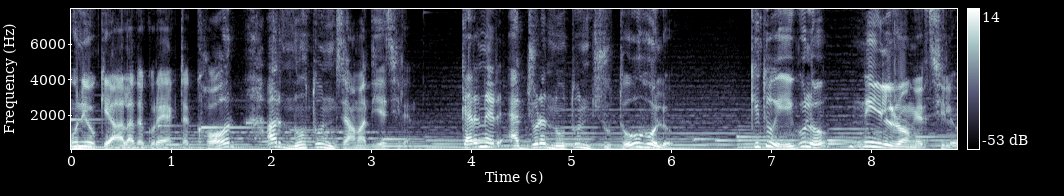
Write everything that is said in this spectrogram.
উনি ওকে আলাদা করে একটা ঘর আর নতুন জামা দিয়েছিলেন। ক্যারেনের একজোড়া নতুন জুতোও হলো কিন্তু এগুলো নীল রঙের ছিল।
